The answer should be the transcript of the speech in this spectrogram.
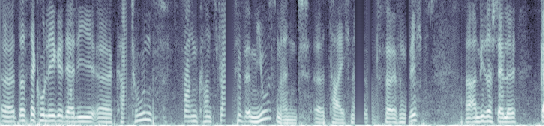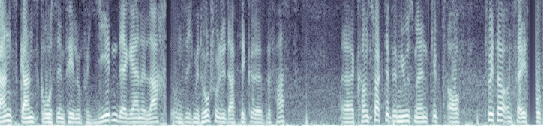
äh, das ist der Kollege, der die äh, Cartoons von Constructive Amusement äh, zeichnet und veröffentlicht. an dieser Stelle ganz, ganz große Empfehlung für jeden, der gerne lacht und sich mit Hochschuldidaktik befasst. Constructive Amusement gibt es auf Twitter und Facebook.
